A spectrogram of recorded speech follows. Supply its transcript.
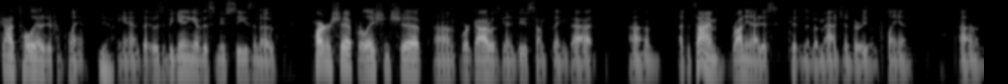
God totally had a different plan. Yeah. And it was the beginning of this new season of partnership, relationship, um, where God was going to do something that um, at the time, Rodney and I just couldn't have imagined or even planned. Um,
